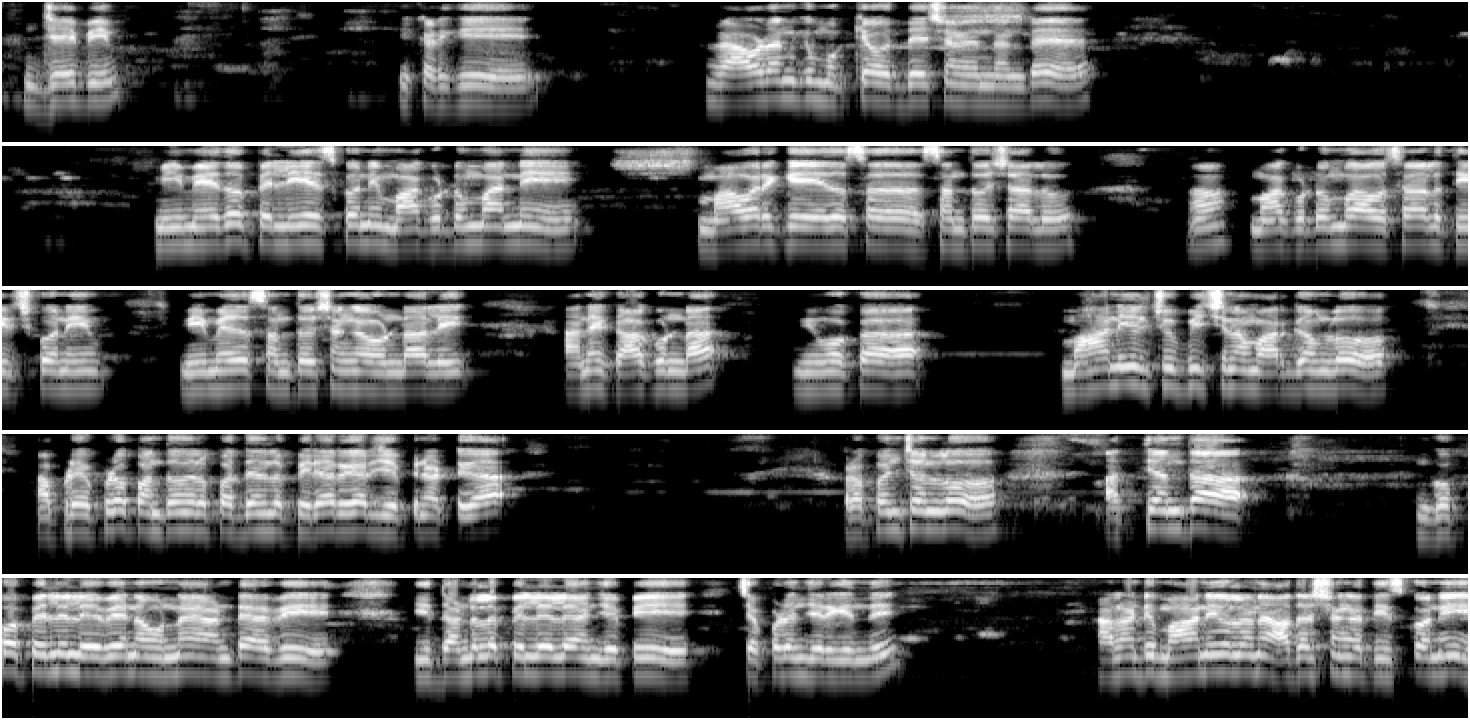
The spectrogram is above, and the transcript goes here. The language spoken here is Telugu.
జై భీమ్. ఇక్కడికి రావడానికి ముఖ్య ఉద్దేశం ఏంటంటే మేమేదో పెళ్ళి చేసుకొని మా కుటుంబాన్ని మా వరకే ఏదో స- సంతోషాలు మా కుటుంబ అవసరాలు తీర్చుకొని మేమేదో సంతోషంగా ఉండాలి అనే కాకుండా మేము ఒక మహనీయులు చూపించిన మార్గంలో అప్పుడెప్పుడో పంతొమ్మిది వందల పద్దెనిమిదిలో పెరియార్ గారు చెప్పినట్టుగా ప్రపంచంలో అత్యంత గొప్ప పెళ్ళిళ్ళు ఏవైనా ఉన్నాయంటే అవి ఈ దండల పెళ్ళిళ్ళే అని చెప్పి చెప్పడం జరిగింది. అలాంటి మహనీయులను ఆదర్శంగా తీసుకొని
